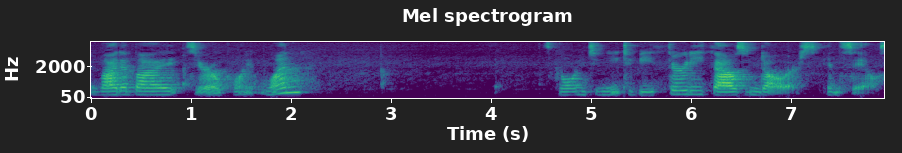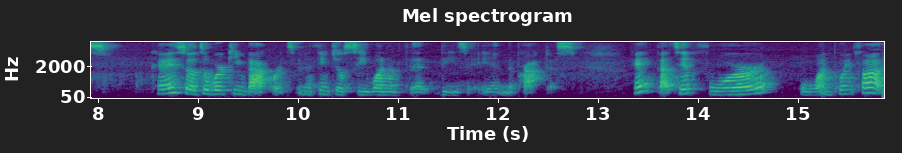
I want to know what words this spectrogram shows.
divided by 0.1 it's going to need to be $30,000 in sales. Okay, so it's a working backwards, and I think you'll see one of the, these in the practice. Okay, that's it for 1.5.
